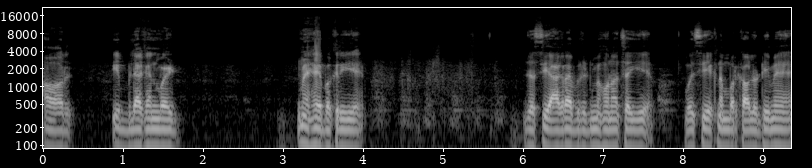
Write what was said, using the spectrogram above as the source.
और ये ब्लैक एंड वाइट में है बकरी ये, जैसी आगरा ब्रिड में होना चाहिए, वैसी एक नंबर क्वालिटी में है।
